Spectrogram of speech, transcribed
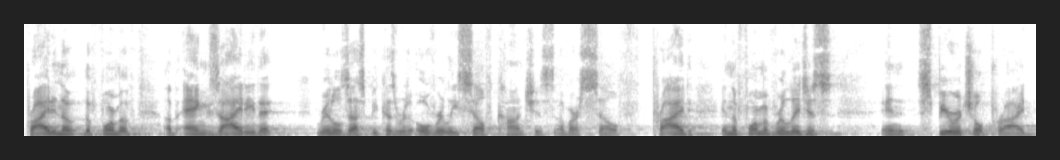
pride in the, the form of, of anxiety that riddles us because we're overly self conscious of ourself, pride in the form of religious and spiritual pride, pride,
